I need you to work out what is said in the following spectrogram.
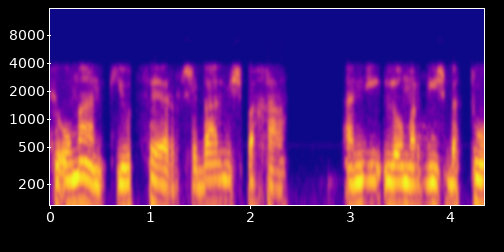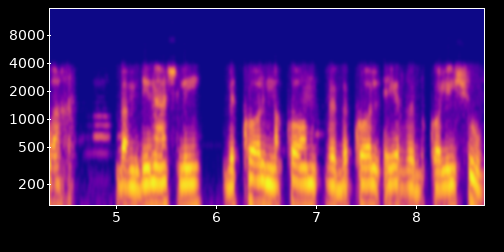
כאומן, כיוצר, שבעל משפחה, אני לא מרגיש בטוח במדינה שלי, בכל מקום ובכל עיר ובכל יישוב.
